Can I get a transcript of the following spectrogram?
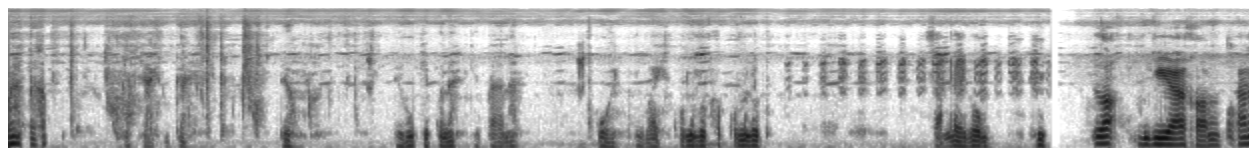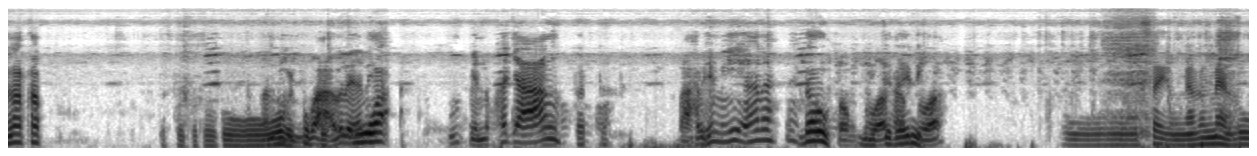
มากนะครับดูใหญ่ดูใหญ่เดี๋ยว เดี๋ยวผมเก็บกันนะ เก็บปลานะ โอ้ยไม่ไหวคนมันหลุดครับคนมันหลุด สันเลยผมเลาะเหยื่อของทานรัดครับโอ้โหโอ้โหโอ้โหมันหมุนหวาไปเลยนะนี่ ว้ามันเป็นพยางตัดตัด ป่าพี่มีอะนะดูสองตัวมันจะได้สามนี่ ตัวโอ้ใส่กับงานทั้งแน่รู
